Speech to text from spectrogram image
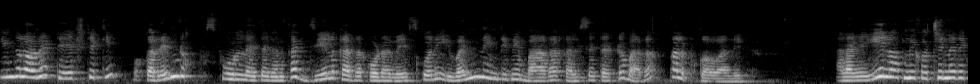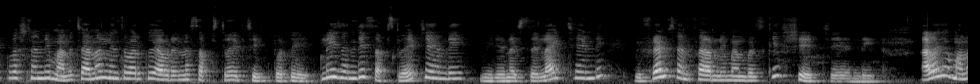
ఇందులోనే టేస్ట్కి ఒక రెండు స్పూన్లు అయితే కనుక జీలకర్ర కూడా వేసుకొని ఇవన్నింటినీ బాగా కలిసేటట్టు బాగా కలుపుకోవాలి. అలాగే ఈలోపు మీకు చిన్న రిక్వెస్ట్ అండి. మన ఛానల్ ఇంతవరకు ఎవరైనా సబ్స్క్రైబ్ చేయకపోతే ప్లీజ్ అండి సబ్స్క్రైబ్ చేయండి. వీడియో నచ్చితే లైక్ చేయండి. మీ ఫ్రెండ్స్ అండ్ ఫ్యామిలీ మెంబర్స్కి షేర్ చేయండి. అలాగే మన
